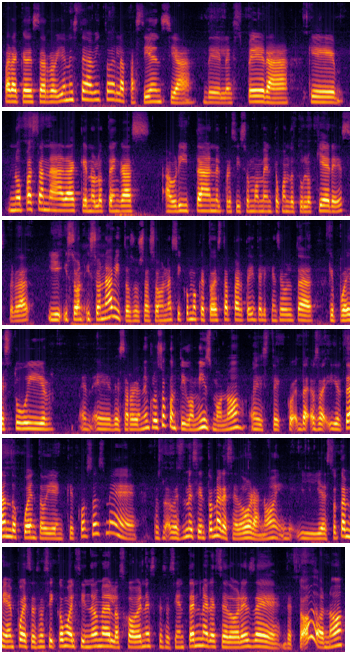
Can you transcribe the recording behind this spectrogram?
para que desarrollen este hábito de la paciencia, de la espera, que no pasa nada, que no lo tengas ahorita en el preciso momento cuando tú lo quieres, ¿verdad? Y, son, y son hábitos, o sea, son así como que toda esta parte de inteligencia y voluntad que puedes tú ir eh, desarrollando incluso contigo mismo, ¿no? Este, o sea, irte dando cuenta, oye, en qué cosas me, pues a veces me siento merecedora, ¿no? Y, esto también, pues, es así como el síndrome de los jóvenes que se sienten merecedores de, de todo, ¿no?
